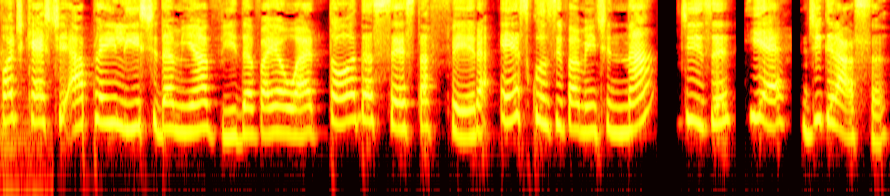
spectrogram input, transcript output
Podcast A Playlist da Minha Vida vai ao ar toda sexta-feira, exclusivamente na Deezer e é de graça.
